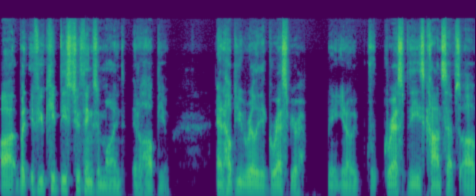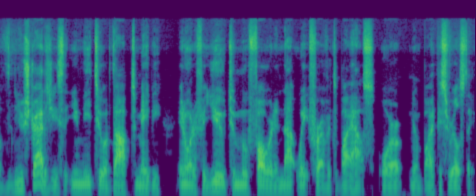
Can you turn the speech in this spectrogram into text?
Uh, but if you keep these two things in mind, it'll help you and help you really grasp your, you know, grasp these concepts of the new strategies that you need to adopt maybe in order for you to move forward and not wait forever to buy a house or you know buy a piece of real estate.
